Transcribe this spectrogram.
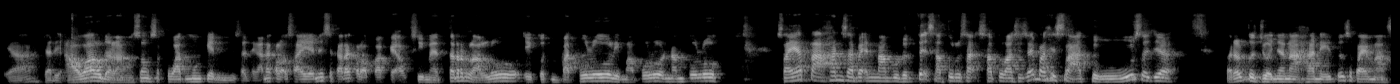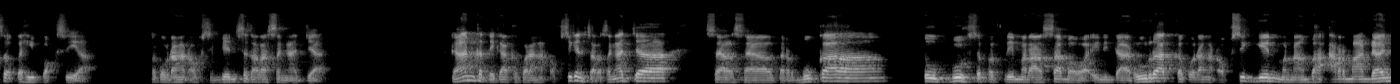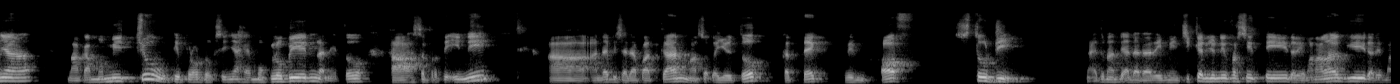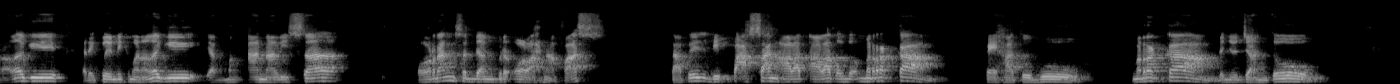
Ya dari awal udah langsung sekuat mungkin misalnya. Karena kalau saya ini sekarang kalau pakai oximeter lalu ikut 40 50 60 saya tahan sampai 60 detik satu saturasi saya masih 100 saja. Padahal tujuannya nahan itu supaya masuk ke hipoksia kekurangan oksigen secara sengaja. Dan ketika kekurangan oksigen secara sengaja sel-sel terbuka tubuh seperti merasa bahwa ini darurat, kekurangan oksigen, menambah armadanya, maka memicu diproduksinya hemoglobin, dan itu hal seperti ini uh, Anda bisa dapatkan, masuk ke YouTube, ketik Wim Hof Study. Nah itu nanti ada dari Michigan University, dari mana lagi, dari mana lagi, dari klinik mana lagi, yang menganalisa orang sedang berolah nafas, tapi dipasang alat-alat untuk merekam pH tubuh, merekam denyut jantung,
